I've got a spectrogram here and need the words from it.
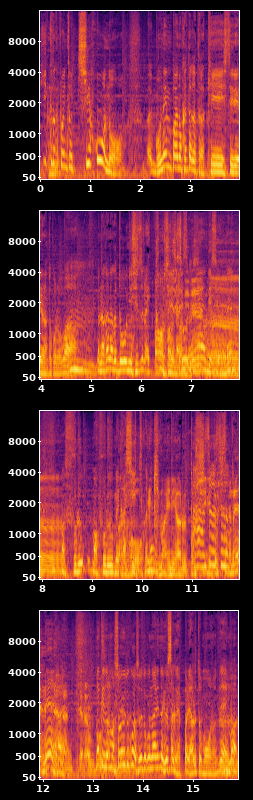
一個だけポイント、うん、地方のご年配の方々が経営しているようなところは、うん、まあ、なかなか導入しづらいかもしれないですよね。ですよね。まあ古まあ古めかしいっていうかね。駅前にあるどっしりとしたね。ね はい、だけどまあそういうところはそういうところなりの良さがやっぱりあると思うので、うん、まあ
